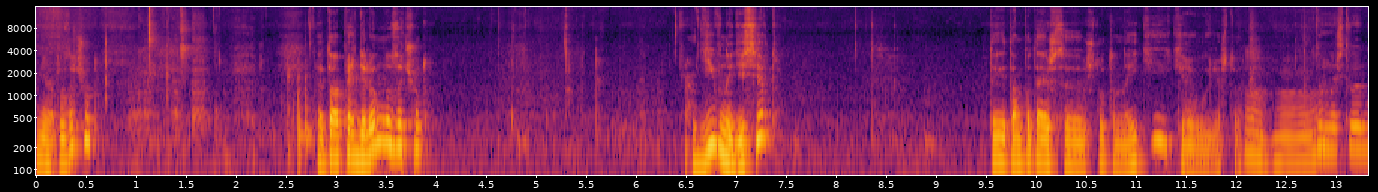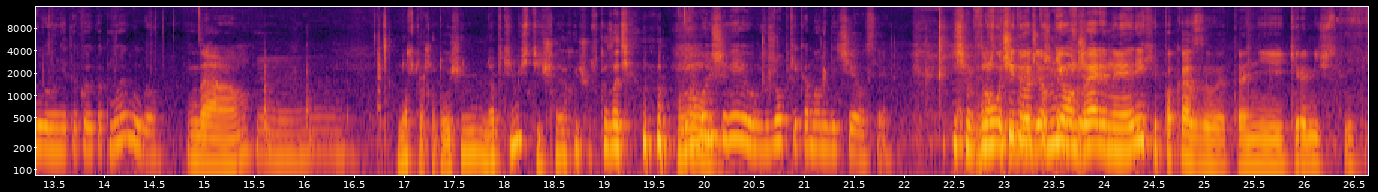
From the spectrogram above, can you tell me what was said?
Нет, это зачет. Это определенный зачет. Дивный десерт. Ты там пытаешься что-то найти, Кирилл, или что? Мгм. Думаешь, твой Google не такой, как мой Google? Да. М. Ну что ж, это очень оптимистично, я хочу сказать. Я Ну, больше верю в жопки команды Челси. Ну, ты учитывая, что мне он жареные орехи показывает, а не керамическую пл-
